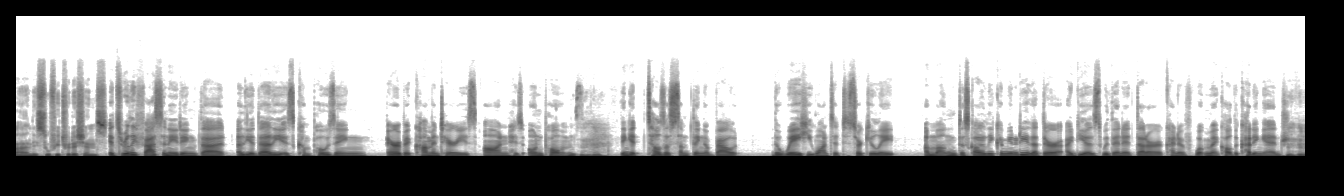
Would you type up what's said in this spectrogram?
uh, and these Sufi traditions. It's really fascinating that Al Yadali is composing Arabic commentaries on his own poems. Mm-hmm. I think it tells us something about the way he wanted to circulate among the scholarly community that there are ideas within it that are kind of what we might call the cutting edge mm-hmm.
